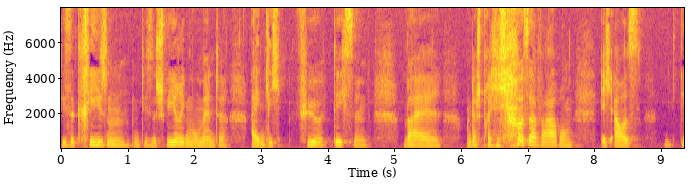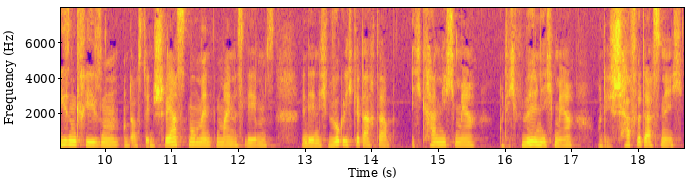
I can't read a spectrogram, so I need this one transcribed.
diese Krisen und diese schwierigen Momente eigentlich für dich sind. Weil, und da spreche ich aus Erfahrung, ich aus diesen Krisen und aus den schwersten Momenten meines Lebens, in denen ich wirklich gedacht habe, ich kann nicht mehr und ich will nicht mehr und ich schaffe das nicht,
